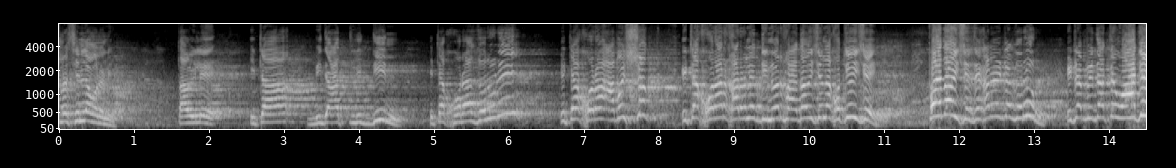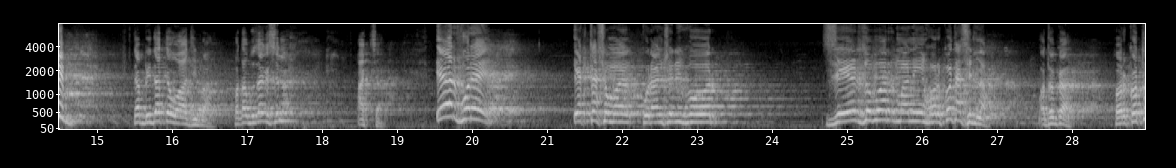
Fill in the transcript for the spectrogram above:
আমরা চিনলাম মনে নি তাহলে এটা বিদাত লিদ্দিন, এটা করা জরুরি, এটা করা আবশ্যক, এটা করার কারণে দিনের ফায়দা হয়েছে না ক্ষতি হয়েছে ফায়দা হয়েছে যে কারণে এটা জরুর, এটা বিদাতে ওয়াজিব। এটা বিদাতে ওয়াজিবা। কথা বোঝা গেছে না? আচ্ছা। এরপরে একটা সময় কোরআন শরীফর জের জবর মানে হরকত আসিল না। অথকা হরকত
